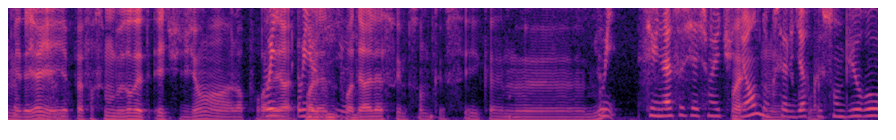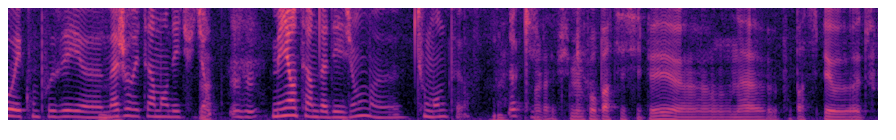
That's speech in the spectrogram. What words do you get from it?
Mais d'ailleurs, il n'y a, pas forcément besoin d'être étudiant. hein. Alors pour Oui, adhérer, oui, pour, aussi, pour oui. adhérer à l'asso, il me semble que c'est quand même euh, mieux. Oui, c'est une association étudiante, donc donc ça veut dire que son bureau est composé euh, Mhm. majoritairement d'étudiants. Mhm. Mais en termes d'adhésion, euh, tout le monde peut. Voilà, et puis même pour participer, euh, on a pour participer à tous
